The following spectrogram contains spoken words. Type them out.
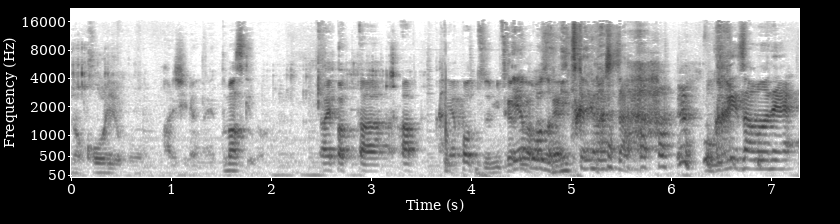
の氷をこう、あれしながらやってますけど、iPad、あ、あ、エアポッツ見つかっエたアポーズ見つかりました。おかげさまで。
